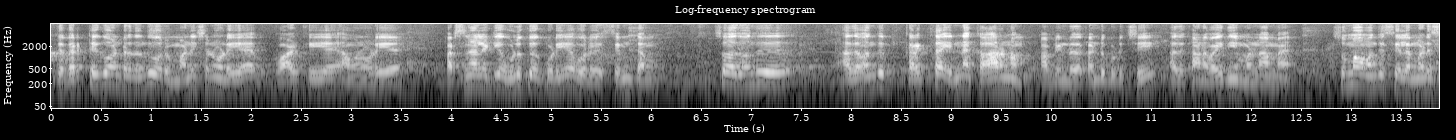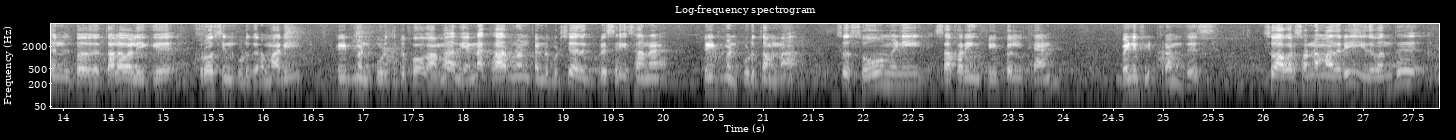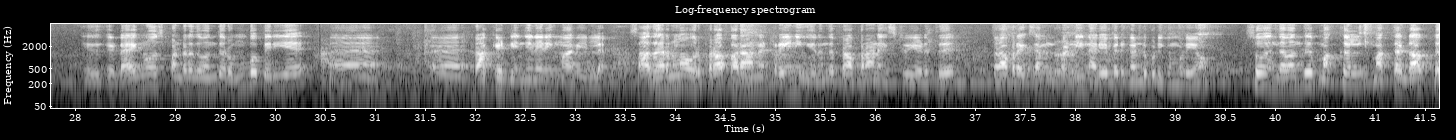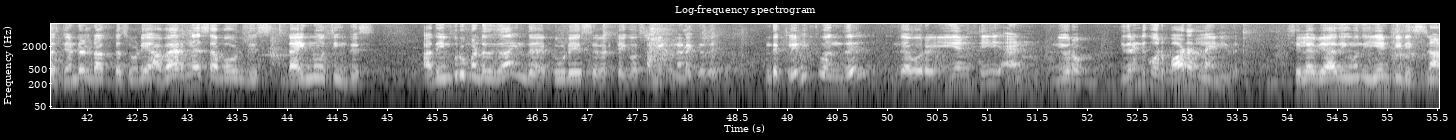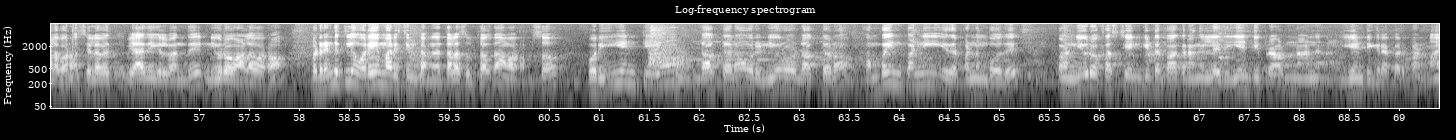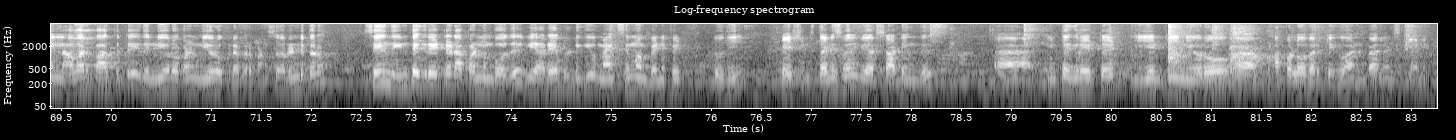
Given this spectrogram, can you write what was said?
இந்த வெர்டிகோன்றது வந்து ஒரு மனுஷனுடைய வாழ்க்கையை அவனுடைய பர்சனாலிட்டியை உழுக்கக்கூடிய ஒரு சிம்டம் ஸோ அது வந்து அதை வந்து கரெக்டாக என்ன காரணம் அப்படின்றத கண்டுபிடிச்சி அதுக்கான வைத்தியம் பண்ணாமல் சும்மா வந்து சில மெடிசன் இப்போ தலைவலிக்கு குரோசின் கொடுக்குற மாதிரி ட்ரீட்மெண்ட் கொடுத்துட்டு போகாமல் அது என்ன காரணம்னு கண்டுபிடிச்சி அதுக்கு ப்ரிசைஸான ட்ரீட்மெண்ட் கொடுத்தோம்னா so so many suffering people can benefit from this so அவர் சொன்ன மாதிரி இது வந்து இதுக்கு டயக்னோஸ் பண்ணுறது வந்து ரொம்ப பெரிய ராக்கெட் இன்ஜினியரிங் மாதிரி இல்லை. சாதாரணமாக ஒரு ப்ராப்பரான ட்ரைனிங் இருந்து ப்ராப்பரான ஹிஸ்ட்ரி எடுத்து ப்ராப்பராக எக்ஸாமின் பண்ணி நிறைய பேர் கண்டுபிடிக்க முடியும். ஸோ இந்த வந்து மக்கள் மற்ற doctors general டாக்டர்ஸோடைய awareness about this diagnosing this அதை இம்ப்ரூவ் பண்ணுறதுக்கு தான் இந்த டூ டேஸ் வெர்டேகோ சமிட் நடக்குது. இந்த கிளினிக் வந்து இந்த ஒரு இஎன்டி அண்ட் நியூரோ இது ரெண்டுக்கும் ஒரு பார்டர் லைன் இது. சில வியாதிகள் வந்து இஎன்டி டிஸ்னால் வரும் சில வியாதிகள் வந்து நியூரோவால் வரும். பட் ரெண்டுத்துலையும் ஒரே மாதிரி சிம்டம் இந்த தலை சுத்தல் தான் வரும். ஸோ ஒரு இஎன்டியும் டாக்டரும் ஒரு நியூரோ டாக்டரும் கம்பைன் பண்ணி இதை பண்ணும்போது இப்போ நியூரோ ஃபஸ்ட் என்கிட்ட பார்க்குறாங்க இல்லை இது இஎன்டி ப்ராப்ளம் நான் இஎன்டிக்கு ரெஃபர் பண்ணலாம் இல்லை அவர் பார்த்துட்டு இது நியூரோ பண்ண நியூரோக்கு ரெஃபர் பண்ணலாம் ஸோ ரெண்டு பேரும் சேர்ந்து இன்டெகிரேட்டடாக பண்ணும்போது we are able to give maximum benefit to the patients that is why we are starting this integrated ENT neuro Apollo vertigo and balance clinic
